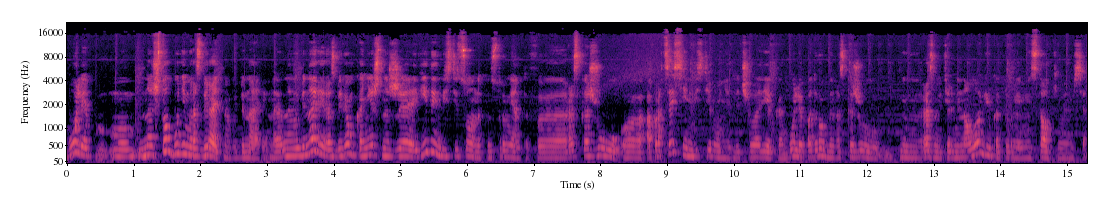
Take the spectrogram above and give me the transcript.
более, на что будем разбирать на вебинаре? На, на вебинаре разберем, конечно же, виды инвестиционных инструментов, э, расскажу э, о процессе инвестирования для человека, более подробно расскажу разную терминологию, которой мы сталкиваемся.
